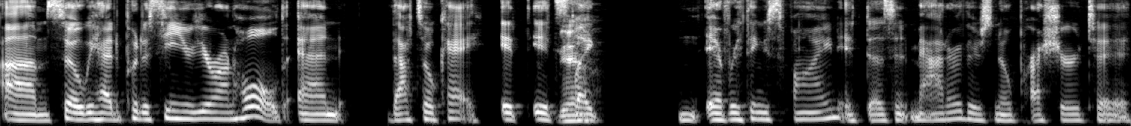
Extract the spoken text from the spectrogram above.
Um, so we had to put a senior year on hold, and that's okay. It, it's yeah. like everything's fine. It doesn't matter. There's no pressure to,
